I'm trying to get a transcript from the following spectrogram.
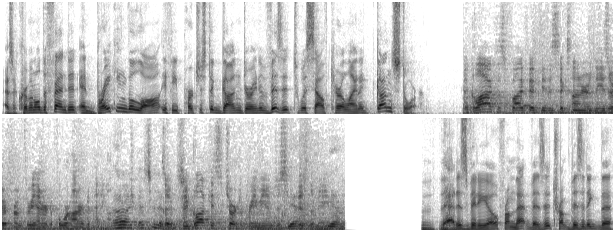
as a criminal defendant and breaking the law if he purchased a gun during a visit to a South Carolina gun store. A Glock is 550 to 600. These are from 300 to 400, depending on the All right, that's the So difference. a Glock gets to charge a premium just Yeah, because of their name. yeah. That is video from that visit. Trump visiting the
